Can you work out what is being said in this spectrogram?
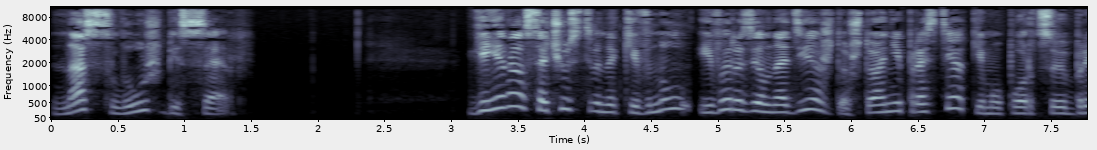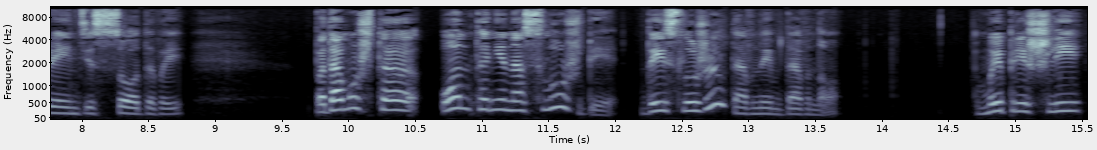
«На службе, сэр». Генерал сочувственно кивнул и выразил надежду, что они простят ему порцию бренди с содовой, потому что он-то не на службе, да и служил давным-давно. «Мы пришли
